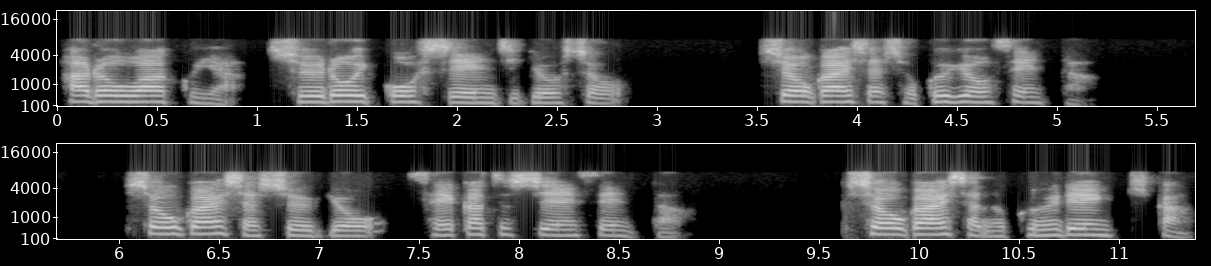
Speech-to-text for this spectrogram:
ハローワークや就労移行支援事業所、障害者職業センター、障害者就業生活支援センター、障害者の訓練機関、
